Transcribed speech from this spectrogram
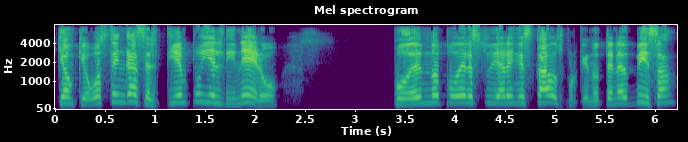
que aunque vos tengas el tiempo y el dinero, Podés no poder estudiar en Estados porque no tenés visa,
